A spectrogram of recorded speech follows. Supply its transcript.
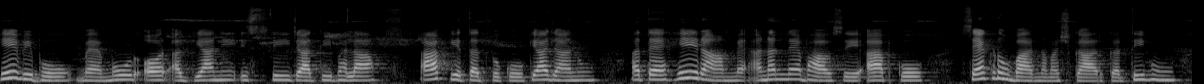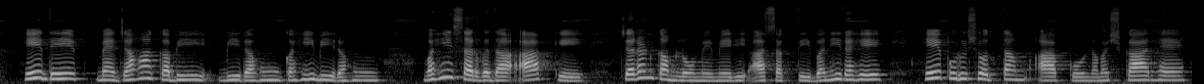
हे विभो, मैं मूड और अज्ञानी स्त्री जाति भला, आपके तत्व को क्या जानूं? अतः हे राम, मैं अनन्य भाव से आपको सैकड़ों बार नमस्कार करती हूँ। हे देव, मैं जहाँ कभी भी रहूँ, कहीं भी रहूँ, वहीं सर्वदा आपके चरण कमलों में मेरी आसक्ति बनी रहे। हे पुरुषोत्तम, आपको नमस्कार है।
